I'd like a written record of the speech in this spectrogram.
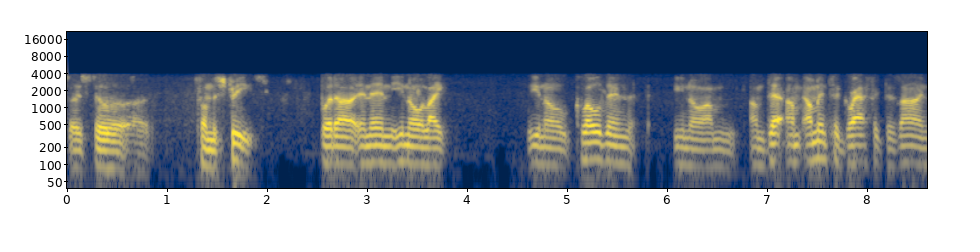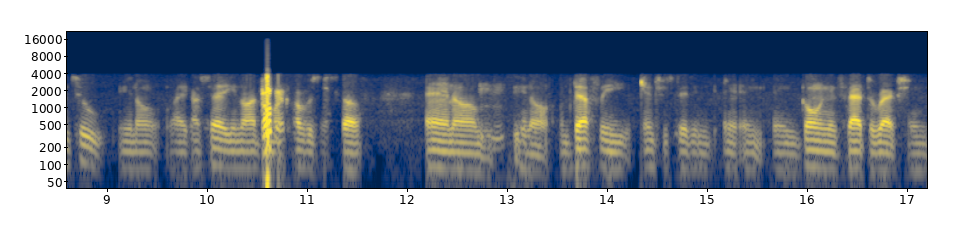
so it's still uh, from the streets. But uh and then you know like, you know clothing. You know, I'm I'm de- I'm I'm into graphic design too. You know, like I say, you know, I do Okay. covers and stuff and um Mhm. you know i'm definitely interested in in in going into that direction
